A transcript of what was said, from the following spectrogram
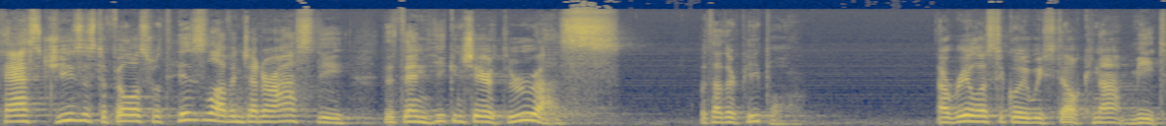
to ask Jesus to fill us with his love and generosity that then he can share through us with other people. Now, realistically, we still cannot meet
